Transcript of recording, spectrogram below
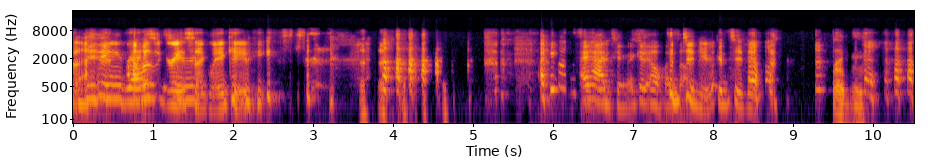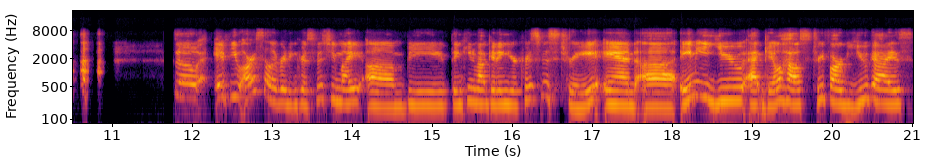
getting ready. That was a great to- segue, Katie. I, I had to. I couldn't help myself. continue, continue. Pro move. So, if you are celebrating Christmas, you might um, be thinking about getting your Christmas tree. And uh, Amy, you at Galehouse Tree Farm, you guys,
